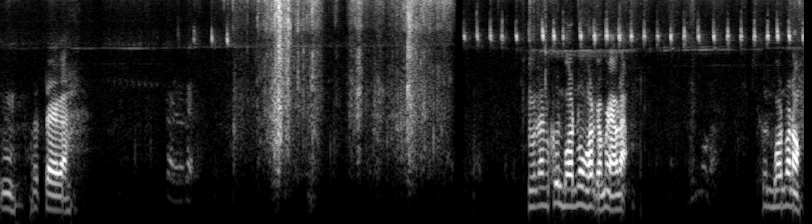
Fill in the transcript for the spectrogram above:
อืมแล้วแต่กันดูนั้นขึ้นบนมาหมดกับแมวน่ะขึ้นบนมาหน่อย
